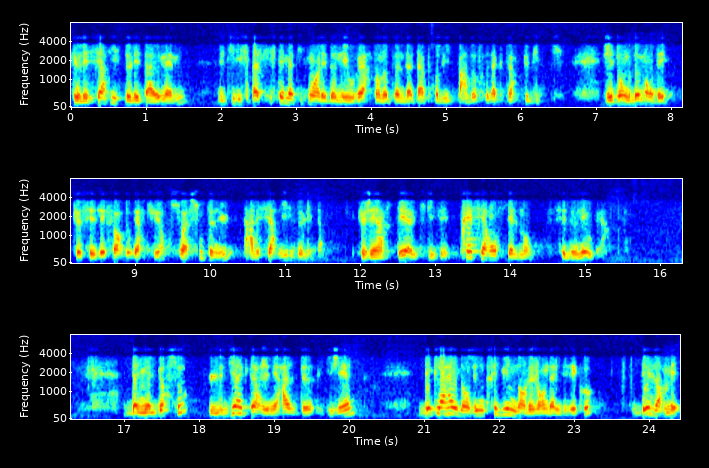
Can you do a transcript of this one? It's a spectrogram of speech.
que les services de l'État eux-mêmes n'utilisent pas systématiquement les données ouvertes en open data produites par d'autres acteurs publics. J'ai donc demandé que ces efforts d'ouverture soient soutenus par les services de l'État, que j'ai invité à utiliser préférentiellement ces données ouvertes. Daniel Burso, le directeur général de l'IGN, déclarait dans une tribune dans le journal des échos, désormais,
